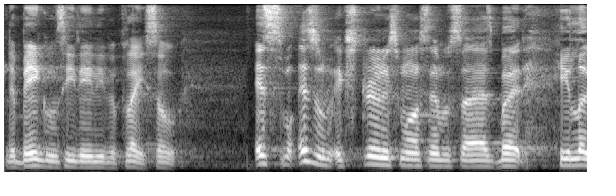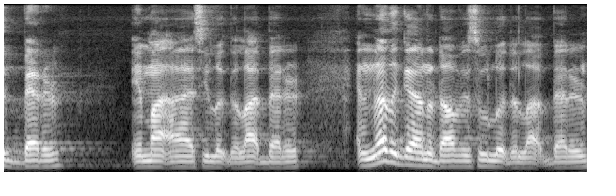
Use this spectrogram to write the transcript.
the Bengals, he didn't even play. So it's it's an extremely small sample size, but he looked better. In my eyes, he looked a lot better. And another guy on the Dolphins who looked a lot better,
